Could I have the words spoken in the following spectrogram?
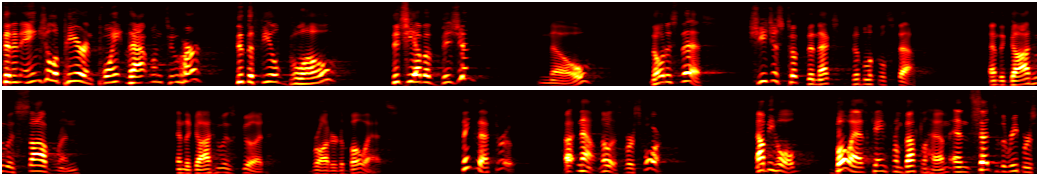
Did an angel appear and point that one to her? Did the field glow? Did she have a vision? No. Notice this she just took the next biblical step. And the God who is sovereign and the God who is good brought her to Boaz. Think that through. Uh, now, notice verse 4. Now, behold, Boaz came from Bethlehem and said to the reapers,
